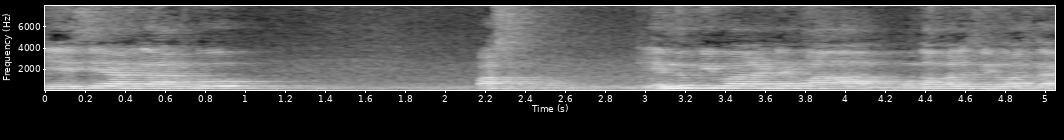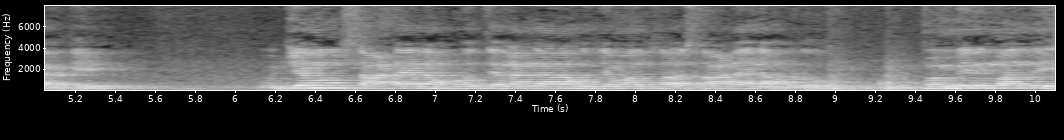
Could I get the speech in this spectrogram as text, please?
కేసీఆర్ గారికి ఫస్ట్ ఎందుకు ఇవ్వాలంటే మా వంగపల్లి శ్రీనివాస్ గారికి ఉద్యమం స్టార్ట్ అయినప్పుడు తెలంగాణ ఉద్యమం స్టార్ట్ అయినప్పుడు తొమ్మిది మంది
